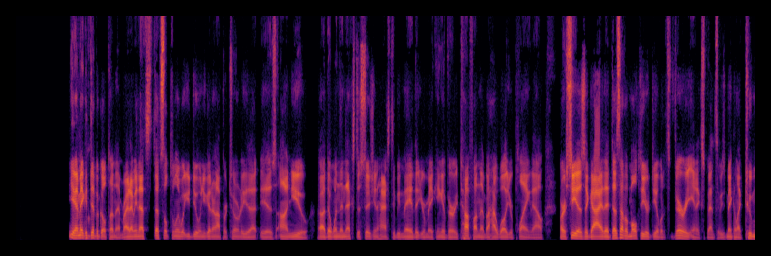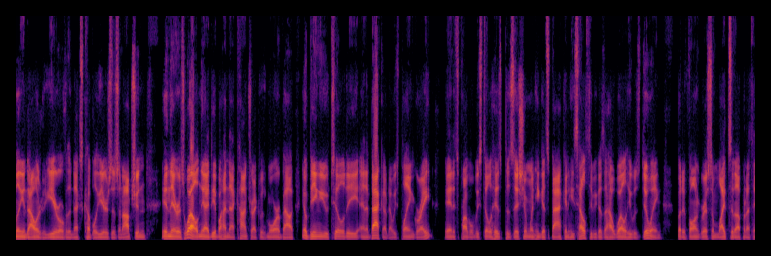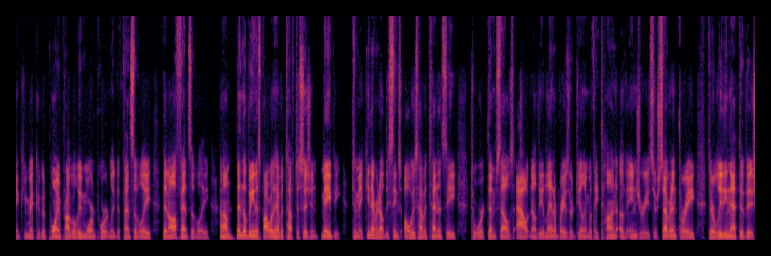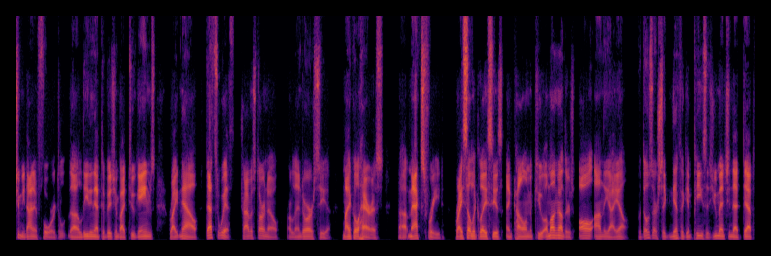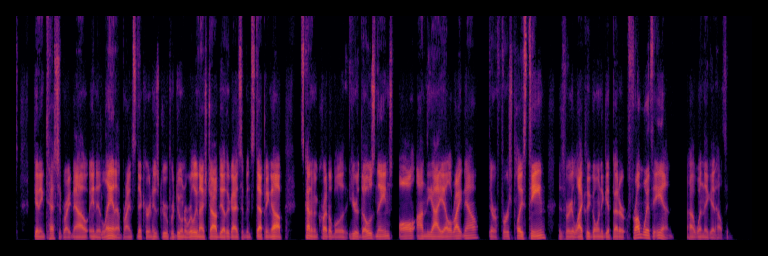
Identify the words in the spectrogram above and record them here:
yeah, make it difficult on them, right? I mean, that's that's ultimately what you do when you get an opportunity that is on you. Uh, that when the next decision has to be made, that you're making it very tough on them by how well you're playing. Now, Arcia is a guy that does have a multi-year deal, but it's very inexpensive. He's making like two million dollars a year over the next couple of years. There's an option in there as well, and the idea behind that contract was more about you know being a utility and a backup. Now he's playing great, and it's probably still his position when he gets back and he's healthy because of how well he was doing. But if Vaughn Grissom lights it up, and I think you make a good point, probably more importantly defensively than offensively, um, then they'll be in a spot where they have a tough decision, maybe, to make. You never know. These things always have a tendency to work themselves out. Now, the Atlanta Braves are dealing with a ton of injuries. They're seven and three. They're leading that division, should be nine and four, uh, leading that division by two games right now. That's with Travis d'Arnaud, Orlando Arcia, Michael Harris, uh, Max Fried, Raisel Iglesias, and Collin McHugh, among others, all on the IL but those are significant pieces. You mentioned that depth getting tested right now in Atlanta. Brian Snitker and his group are doing a really nice job. The other guys have been stepping up. It's kind of incredible to hear those names all on the IL right now. They're a first place team is very likely going to get better from within uh, when they get healthy.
